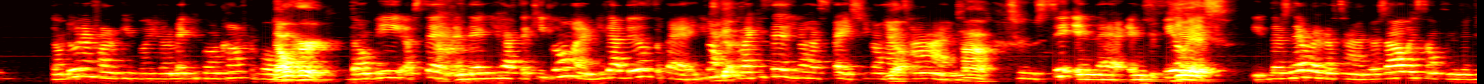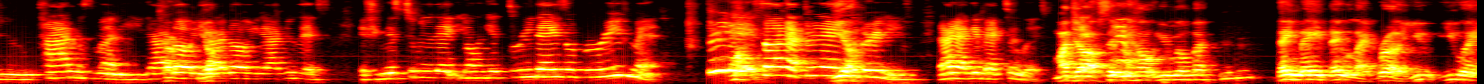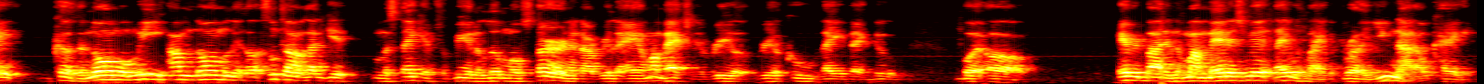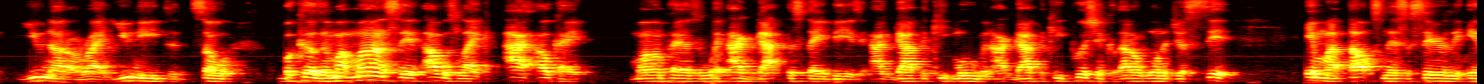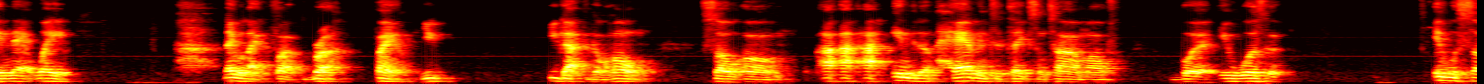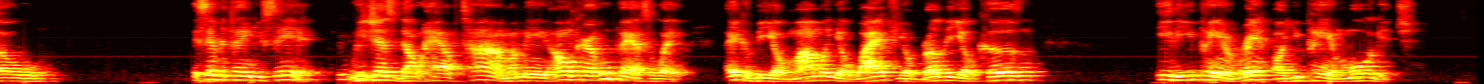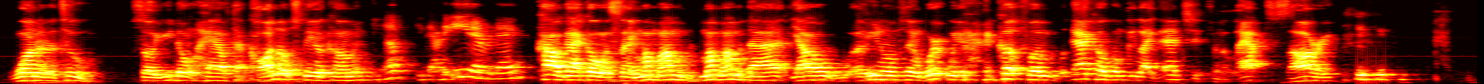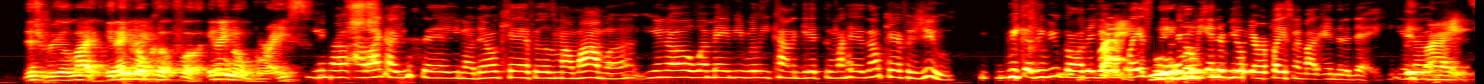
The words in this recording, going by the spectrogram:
Don't do it in front of people. You're gonna make people uncomfortable. Don't hurt. Don't be upset, and then you have to keep going. You got bills to pay. You don't, you got, like you said, you don't have space. You don't have yeah, time, time to sit in that and feel yes. it. There's never enough time. There's always something to do. Time is money. You gotta go. You yep. gotta go. You gotta do this. If you miss two minutes, you only get three days of bereavement. Three days. So I got three days yeah. to grieve. And I gotta get back to it. My job sent yeah. me home. You remember? Mm-hmm. They made. They were like, "Bro, you you ain't." Because the normal me, I'm normally. Uh, sometimes I get mistaken for being a little more stern than I really am. I'm actually a real, real cool, laid back dude. But uh everybody, my management, they was like, "Bro, you not okay. You not all right. You need to." So because in my mindset, I was like, "I okay." mom passed away, I got to stay busy. I got to keep moving. I got to keep pushing because I don't want to just sit in my thoughts necessarily in that way. They were like, "Fuck, bruh, fam, you you got to go home." So um, I, I, I ended up having to take some time off, but it wasn't. It was so. It's everything you said mm-hmm. we just don't have time. I mean, I don't care who passed away. It could be your mama, your wife, your brother, your cousin. Either you paying rent or you paying mortgage. One of the two. So you don't have to. Car note still coming. Yep, you got to eat every day. Call Geico and say, "My mama, my mama died. Y'all, uh, you know what I'm saying? Work with cut for me." Geico gonna be like that shit for the lapse. Sorry. This real life. It ain't no cut for. It ain't no grace. You know, I like how you said, you know, they don't care if it was my mama. You know, what made me really kind of get it through my head, they don't care if it's you. Because if you go to your right. replacement, mm-hmm. they're gonna be interviewing your replacement by the end of the day. You know? Right.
